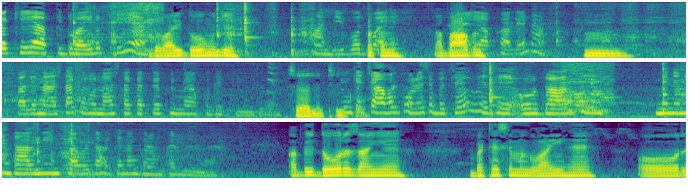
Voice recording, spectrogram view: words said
रखी है आपकी दवाई रखी है? दवाई दो मुझे। हाँ जी वो पता नहीं। अब आप आप खा लेना। हम्म। पहले नाश्ता करो नाश्ता करके फिर मैं आपको देती हूँ दवाई। चलें ठीक क्योंकि है। चावल थोड़े से बचे हुए थे और दाल थी। मैंने ना दाल में चावल डाल के ना गर्म कर लिया अभी दो रजाइयाँ भट्टे से मंगवाई हैं। और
